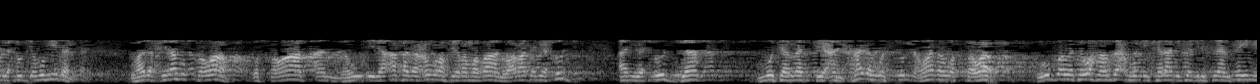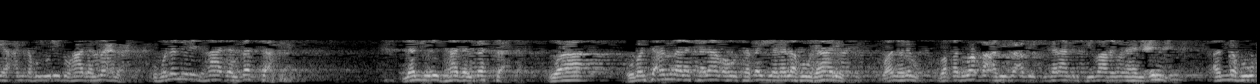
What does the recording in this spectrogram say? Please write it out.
أن يحج مفردا وهذا خلاف الصواب والصواب أنه إذا أخذ عمرة في رمضان وأراد أن يحج أن يحج متمتعا. هذا هو السنة وهذا هو الصواب. وربما توهم بعضهم من كلام شيخ الإسلام تيمية أنه يريد هذا المعنى وهو لم يريد هذا البتة لم يريد هذا البتة و ومن تأمل كلامه تبين له ذلك. وأنه وقد وقع في بعض كلام الكبار من أهل العلم أنه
